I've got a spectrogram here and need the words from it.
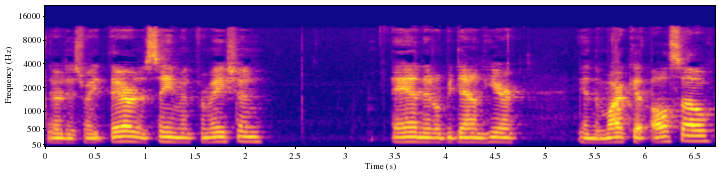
There it is right there, the same information. And it'll be down here in the market also.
